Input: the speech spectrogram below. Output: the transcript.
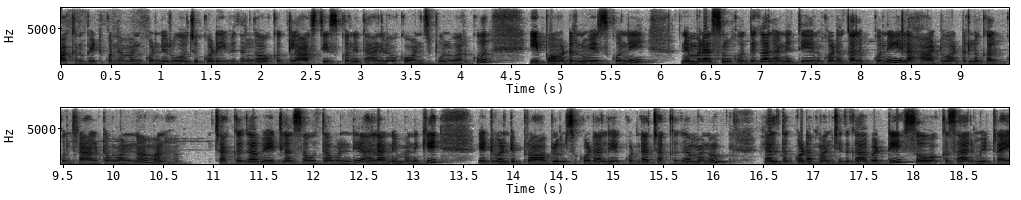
పక్కన పెట్టుకున్నాం అనుకోండి రోజు కూడా ఈ విధంగా ఒక గ్లాస్ తీసుకొని దానిలో ఒక వన్ స్పూన్ వరకు ఈ పౌడర్ని వేసుకొని నిమ్మరసం కొద్దిగా అలానే తేనె కూడా కలుపుకొని ఇలా హాట్ వాటర్లో కలుపుకొని త్రాగటం వలన మన చక్కగా వెయిట్ లాస్ అవుతామండి. అలానే మనకి ఎటువంటి ప్రాబ్లమ్స్ కూడా లేకుండా చక్కగా మనం హెల్త్కి కూడా మంచిది కాబట్టి సో ఒక్కసారి మీరు ట్రై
